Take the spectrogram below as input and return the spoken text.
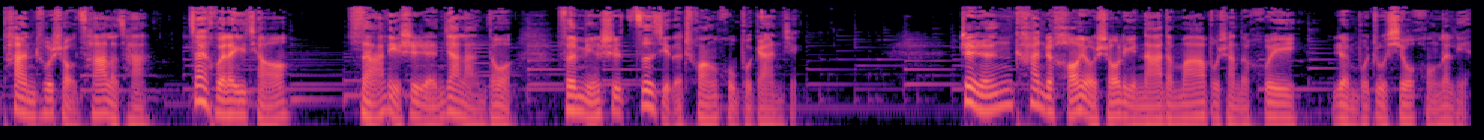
探出手擦了擦，再回来一瞧，哪里是人家懒惰，分明是自己的窗户不干净。这人看着好友手里拿的抹布上的灰。忍不住羞红了脸。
